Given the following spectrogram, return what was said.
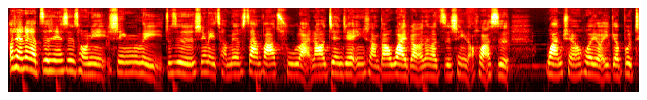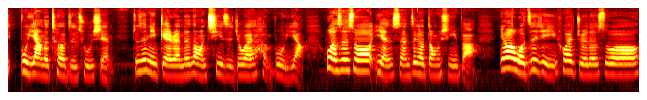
而且那个自信是从你心里，就是心理层面散发出来，然后间接影响到外表的那个自信的话，是完全会有一个不不一样的特质出现，就是你给人的那种气质就会很不一样，或者是说眼神这个东西吧。因为我自己会觉得说，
